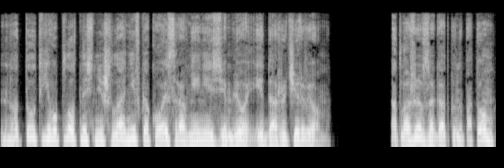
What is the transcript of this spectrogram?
Но тут его плотность не шла ни в какое сравнение с Землей и даже червем. Отложив загадку на потом,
